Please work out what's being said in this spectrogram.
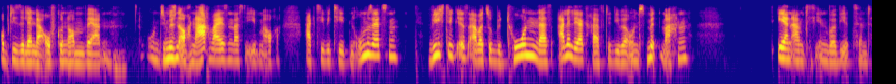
ob diese Länder aufgenommen werden. Mhm. Und sie müssen auch nachweisen, dass sie eben auch Aktivitäten umsetzen. Wichtig ist aber zu betonen, dass alle Lehrkräfte, die bei uns mitmachen, ehrenamtlich involviert sind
